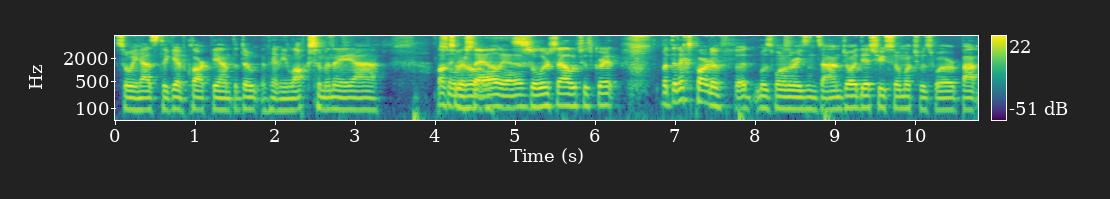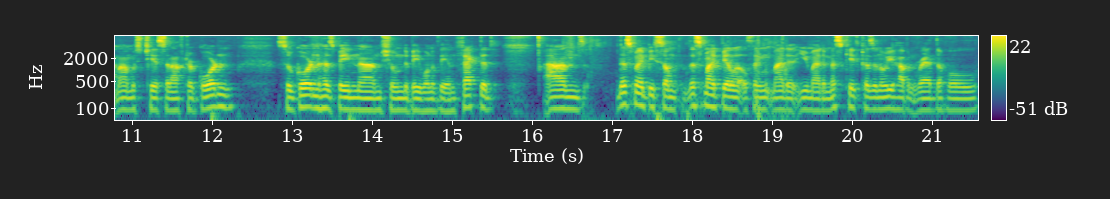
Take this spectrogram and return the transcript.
so he has to give Clark the antidote, and then he locks him in a uh, Bucks Solar Cell, yeah. Solar Cell, which was great. But the next part of it was one of the reasons I enjoyed the issue so much was where Batman was chasing after Gordon. So Gordon has been um, shown to be one of the infected, and this might be something. This might be a little thing that might you might have missed, Keith, because I know you haven't read the whole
